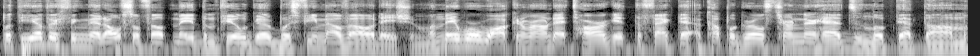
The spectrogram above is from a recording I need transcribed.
But the other thing that also felt made them feel good was female validation. When they were walking around at target the fact that a couple girls turned their heads and looked at them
